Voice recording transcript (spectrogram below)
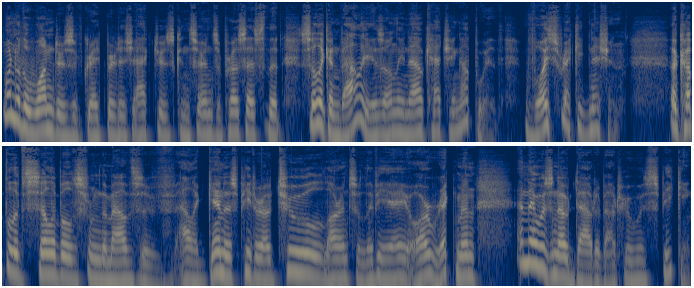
One of the wonders of great British actors concerns a process that Silicon Valley is only now catching up with voice recognition. A couple of syllables from the mouths of Alec Guinness, Peter O'Toole, Laurence Olivier, or Rickman, and there was no doubt about who was speaking.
